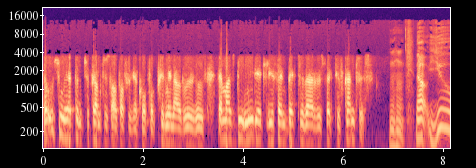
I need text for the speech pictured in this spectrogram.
those who happen to come to South Africa for criminal reasons, they must be immediately sent back to their respective countries. Mm-hmm. Now, you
